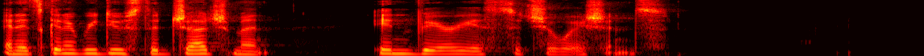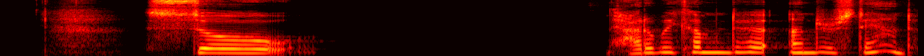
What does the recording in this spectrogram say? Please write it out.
and it's going to reduce the judgment in various situations. So, how do we come to understand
